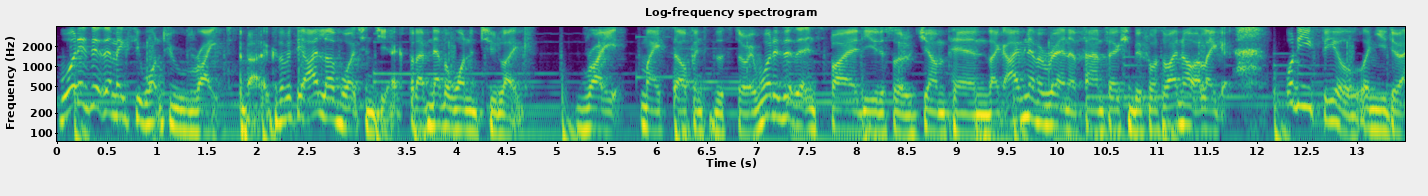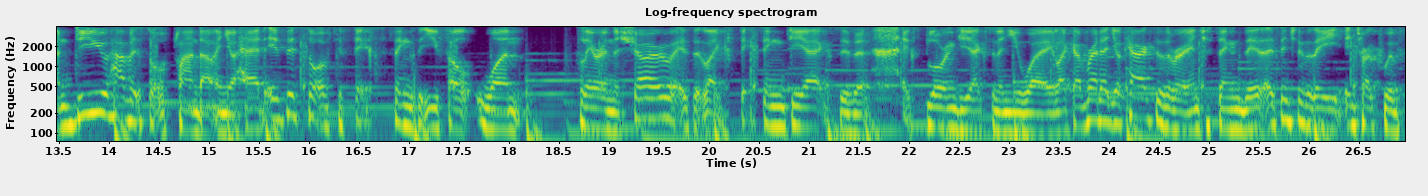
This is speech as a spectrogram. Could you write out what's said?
what is it that makes you want to write about it? Because obviously, I love watching GX, but I've never wanted to like write myself into the story. What is it that inspired you to sort of jump in? Like, I've never written a fan fiction before, so I know like, what do you feel when you do it? And do you have it sort of planned out in your head? Is this sort of to fix things that you felt weren't clear in the show? Is it like fixing GX? Is it exploring GX in a new way? Like I've read it, your characters are very interesting. It's interesting that they interact with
